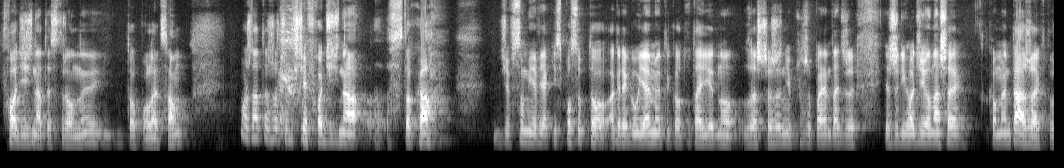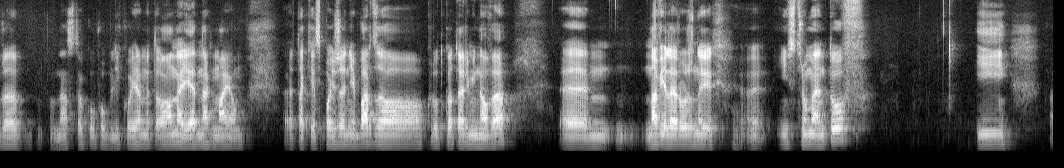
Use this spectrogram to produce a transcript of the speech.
wchodzić na te strony, to polecam. Można też oczywiście wchodzić na stoka, gdzie w sumie w jaki sposób to agregujemy, tylko tutaj jedno zastrzeżenie, proszę pamiętać, że jeżeli chodzi o nasze komentarze, które na stoku publikujemy, to one jednak mają e, takie spojrzenie bardzo krótkoterminowe na wiele różnych e, instrumentów i e,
